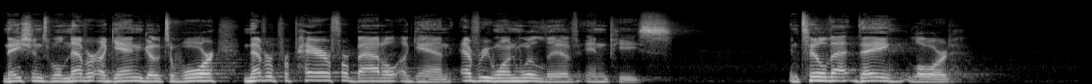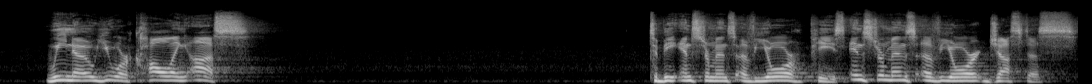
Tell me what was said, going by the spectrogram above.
Nations will never again go to war, never prepare for battle again. Everyone will live in peace. Until that day, Lord, we know you are calling us to be instruments of your peace, instruments of your justice.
